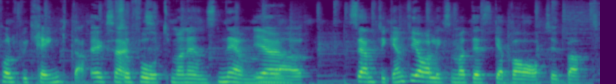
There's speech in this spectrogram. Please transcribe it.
folk blir kränkta Exakt. så fort man ens nämner. Ja. Sen tycker inte jag liksom att det ska vara typ att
